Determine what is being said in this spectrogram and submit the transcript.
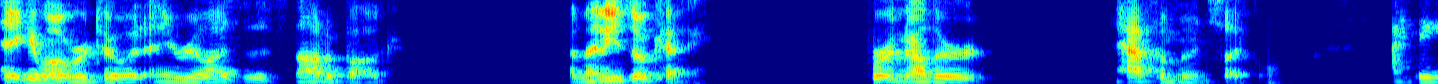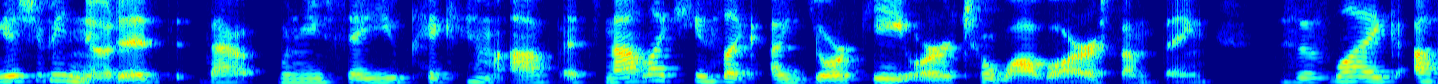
take him over to it, and he realizes it's not a bug. And then he's okay for another half a moon cycle. I think it should be noted that when you say you pick him up, it's not like he's like a Yorkie or a Chihuahua or something. This is like a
